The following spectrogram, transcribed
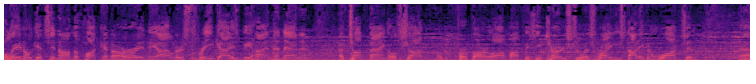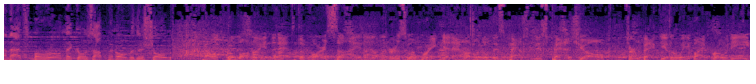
Foligno gets in on the puck in a hurry, the Islanders three guys behind the net, and a tough angle shot for Varlamov as he turns to his right. He's not even watching, and that's Maroon that goes up and over the shoulder. Go behind the net to the far side. Islanders will break it out, although this pass missed Pageau. Turned back the other way by Brodin.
